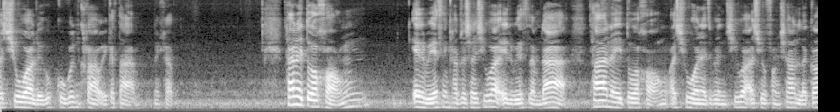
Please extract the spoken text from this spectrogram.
Azure หรือ Google Cloud เองก็ตามนะครับ ถ้าในตัวของ AWS นะครับจะใช้ชื่อว่า AWS Lambda ถ้าในตัวของ Azure เนี่ยจะเป็นชื่อว่า Azure Function แล้วก็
